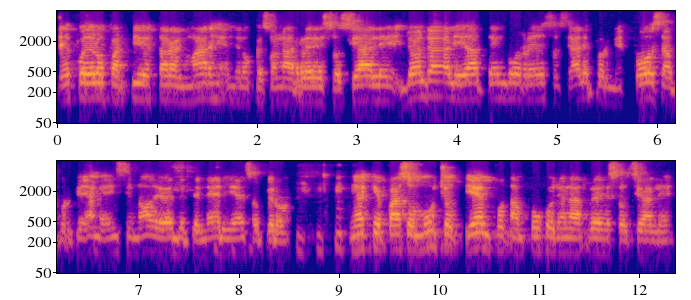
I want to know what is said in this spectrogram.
después de los partidos estar al margen de lo que son las redes sociales. Yo en realidad tengo redes sociales por mi esposa, porque ella me dice, no, debes de tener y eso, pero no es que paso mucho tiempo tampoco yo en las redes sociales.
